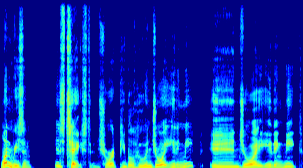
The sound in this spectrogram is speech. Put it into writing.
One reason is taste. In short, people who enjoy eating meat enjoy eating meat.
